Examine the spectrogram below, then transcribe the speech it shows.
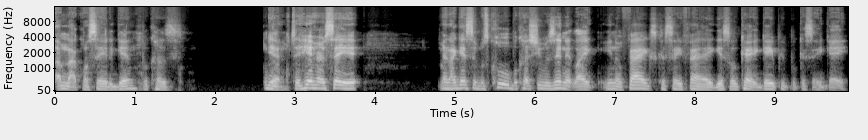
I'm not gonna say it again because, yeah, to hear her say it, and I guess it was cool because she was in it. Like you know, fags could say fag, it's okay. Gay people could say gay,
